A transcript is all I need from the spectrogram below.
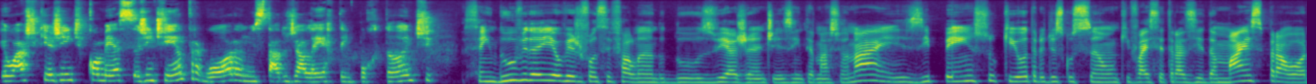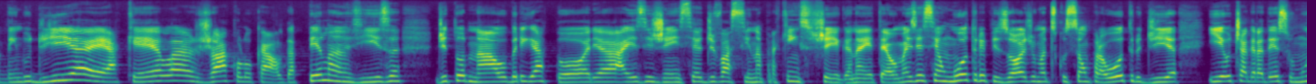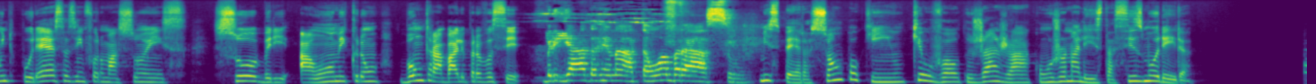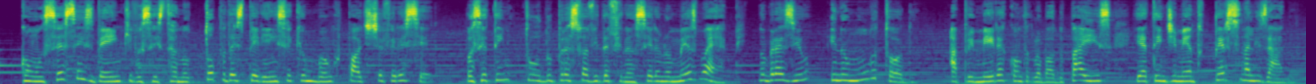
eu acho que a gente começa, a gente entra agora no estado de alerta importante sem dúvida, e eu vejo você falando dos viajantes internacionais e penso que outra discussão que vai ser trazida mais para a ordem do dia é aquela já colocada pela Anvisa de tornar obrigatória a exigência de vacina para quem chega, né, Etel? Mas esse é um outro episódio, uma discussão para outro dia, e eu te agradeço muito por essas informações sobre a Omicron. Bom trabalho para você. Obrigada, Renata. Um abraço. Me espera só um pouquinho que eu volto já já com o jornalista Assis Moreira. Com o C6 Bank, você está no topo da experiência que um banco pode te oferecer. Você tem tudo para sua vida financeira no mesmo app, no Brasil e no mundo todo. A primeira conta global do país e atendimento personalizado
